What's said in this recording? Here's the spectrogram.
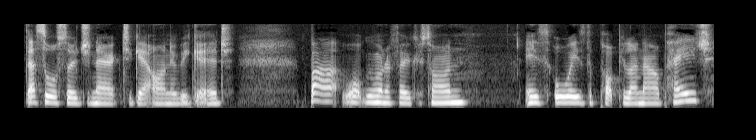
that's also generic to get on, it'd be good. But what we want to focus on is always the popular now page,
